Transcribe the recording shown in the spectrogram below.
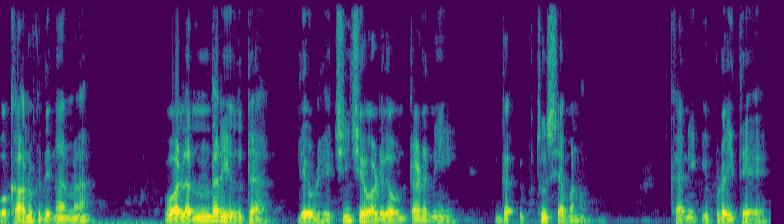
ఒకనొక దినాన్న వాళ్ళందరి ఎదుట దేవుడు హెచ్చించేవాడుగా ఉంటాడని చూసాం మనం. కానీ ఇప్పుడైతే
